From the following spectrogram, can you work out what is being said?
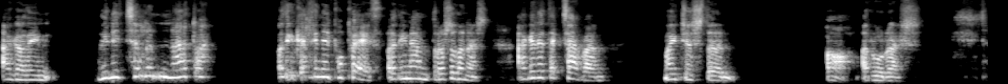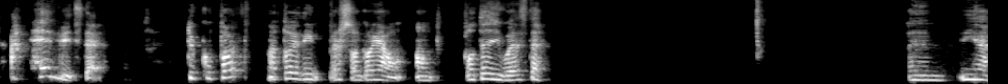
Ac oedd hi'n, oedd hi'n neud telynna, dwa. Oedd hi'n gallu neud pob peth, oedd hi'n andros o ddynas. Ac yn edrych tafan, mae just yn, o, oh, ar wras. A hefyd, de, dwi'n gwybod nad oedd hi'n berson go iawn, ond Blodeuwedd de? Um, ia.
